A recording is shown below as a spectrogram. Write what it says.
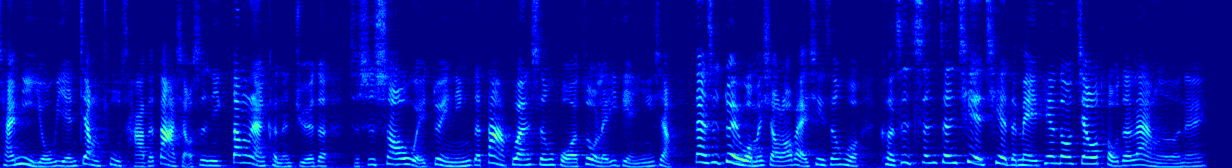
柴米油盐酱醋茶的大小事，你当然可能觉得只是稍微对您的大官生活做了一点影响，但是对我们小老百姓生活可是真真切切的每天都焦头的烂额呢。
